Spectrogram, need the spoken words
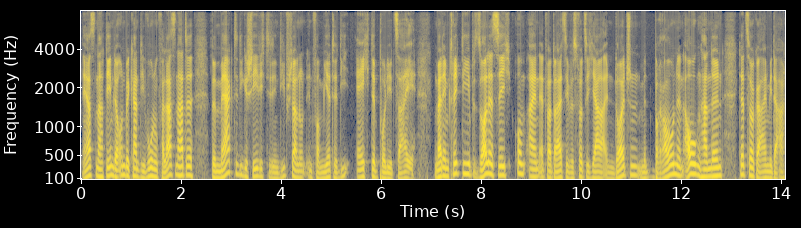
Erst nachdem der Unbekannte die Wohnung verlassen hatte, bemerkte die Geschädigte den Diebstahl und informierte die echte Polizei. Bei dem Trickdieb soll es sich um einen etwa 30 bis 40 Jahre alten Deutschen mit braunen Augen handeln, der ca. 1,80 Meter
